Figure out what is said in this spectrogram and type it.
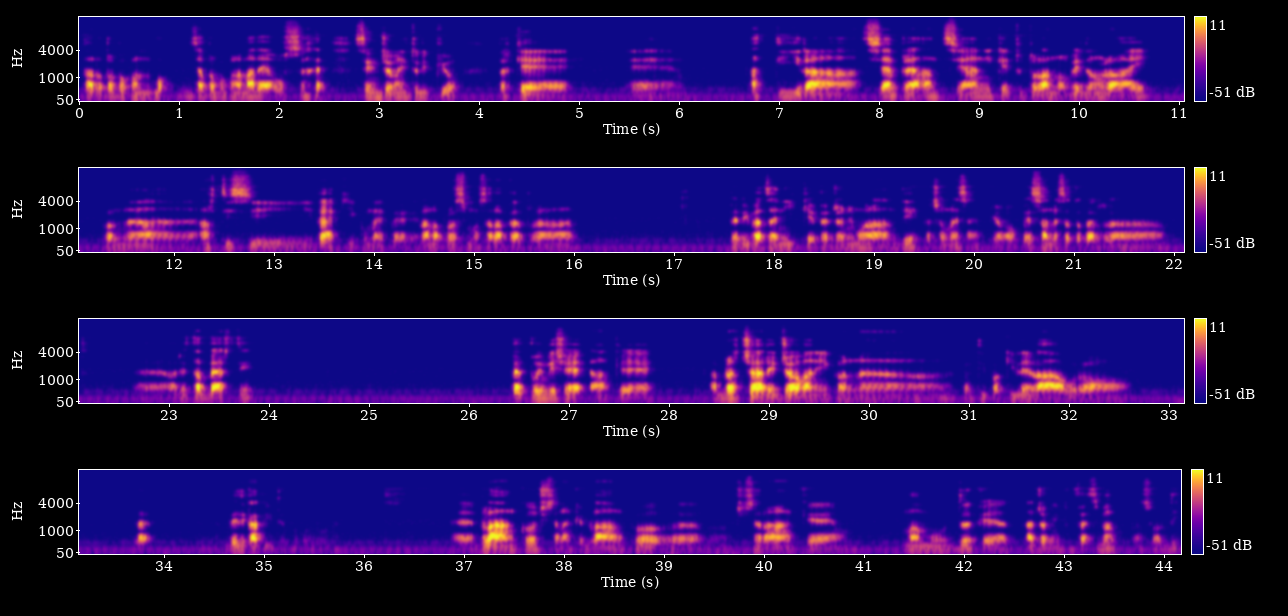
parlo proprio con boh, mi proprio con Amadeus se è ingiovanito di più perché eh, attira sempre anziani che tutto l'anno vedono Rai con eh, artisti vecchi come l'anno prossimo sarà per uh, per Riva Zanicchi e per Gianni Morandi, facciamo un esempio, quest'anno è stato per uh, Orietta Berti, per poi invece anche abbracciare i giovani con, uh, con tipo Achille Lauro, beh, avete capito, eh, Blanco, ci sarà anche Blanco, eh, ci sarà anche Mahmood che ha già vinto un festival con soldi.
